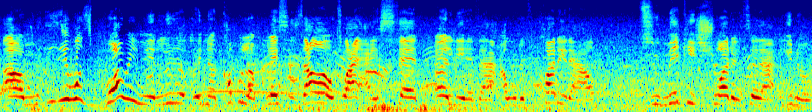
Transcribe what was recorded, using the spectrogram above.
Um, it was boring in a, little, in a couple of places. That was why I said earlier that I would have cut it out to make it shorter so that, you know,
